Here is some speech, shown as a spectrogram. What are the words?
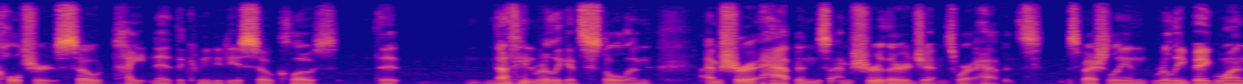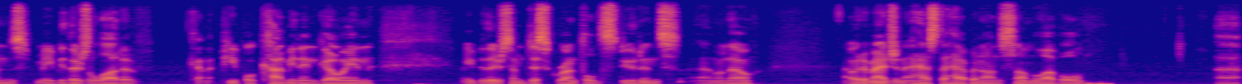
culture is so tight knit, the community is so close that nothing really gets stolen. I'm sure it happens. I'm sure there are gyms where it happens, especially in really big ones. Maybe there's a lot of kind of people coming and going. Maybe there's some disgruntled students. I don't know. I would imagine it has to happen on some level. Uh,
